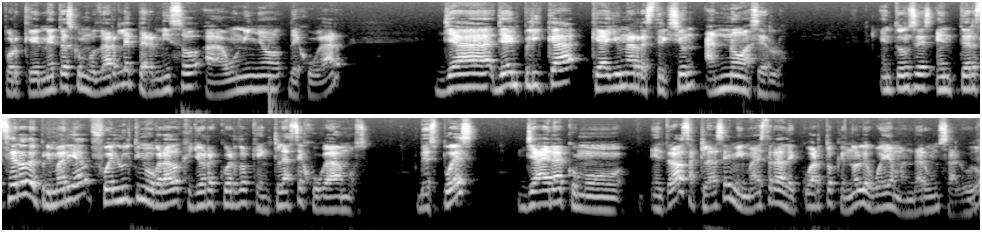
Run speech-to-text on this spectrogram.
porque neta es como darle permiso a un niño de jugar, ya, ya implica que hay una restricción a no hacerlo. Entonces, en tercero de primaria fue el último grado que yo recuerdo que en clase jugábamos. Después, ya era como, entrabas a clase y mi maestra de cuarto, que no le voy a mandar un saludo,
